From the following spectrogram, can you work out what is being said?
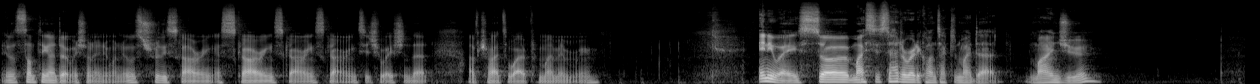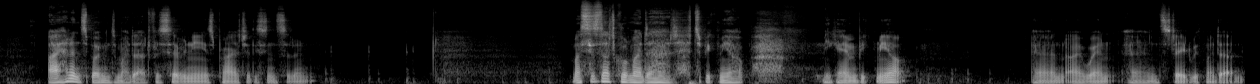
It was something I don't wish on anyone. It was truly scarring, a scarring, scarring, scarring situation that I've tried to wipe from my memory. Anyway, so my sister had already contacted my dad. Mind you, I hadn't spoken to my dad for seven years prior to this incident. My sister had called my dad to pick me up. He came and picked me up. And I went and stayed with my dad.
